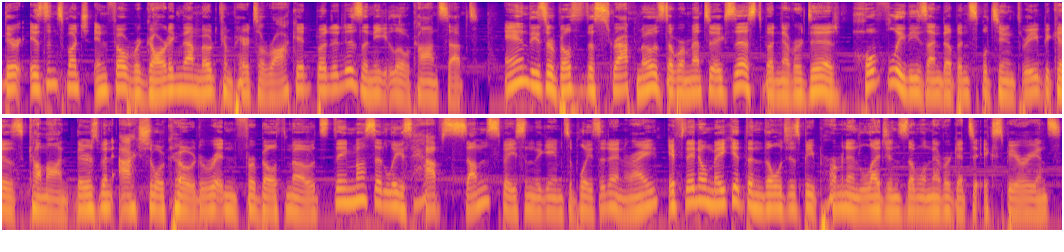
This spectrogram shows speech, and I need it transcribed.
There isn't much info regarding that mode compared to Rocket, but it is a neat little concept. And these are both of the scrap modes that were meant to exist but never did. Hopefully these end up in Splatoon 3 because come on, there's been actual code written for both modes. They must at least have some space in the game to place it in, right? If they don't make it then they'll just be permanent legends that we'll never get to experience.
